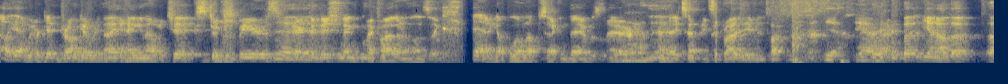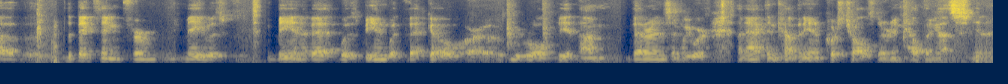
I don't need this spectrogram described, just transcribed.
oh yeah, we were getting drunk every night, hanging out with chicks, drinking beers, Yeah, air yeah. conditioning. My father-in-law was like, "Yeah, I got blown up second day I was there, Yeah. and they sent me." Surprised you even talked about that. Yeah. Yeah, right. But you know the uh, the big thing for me was being a vet was being with Vetco or uh, we were all Vietnam veterans and we were an acting company and of course Charles Durning helping us you know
